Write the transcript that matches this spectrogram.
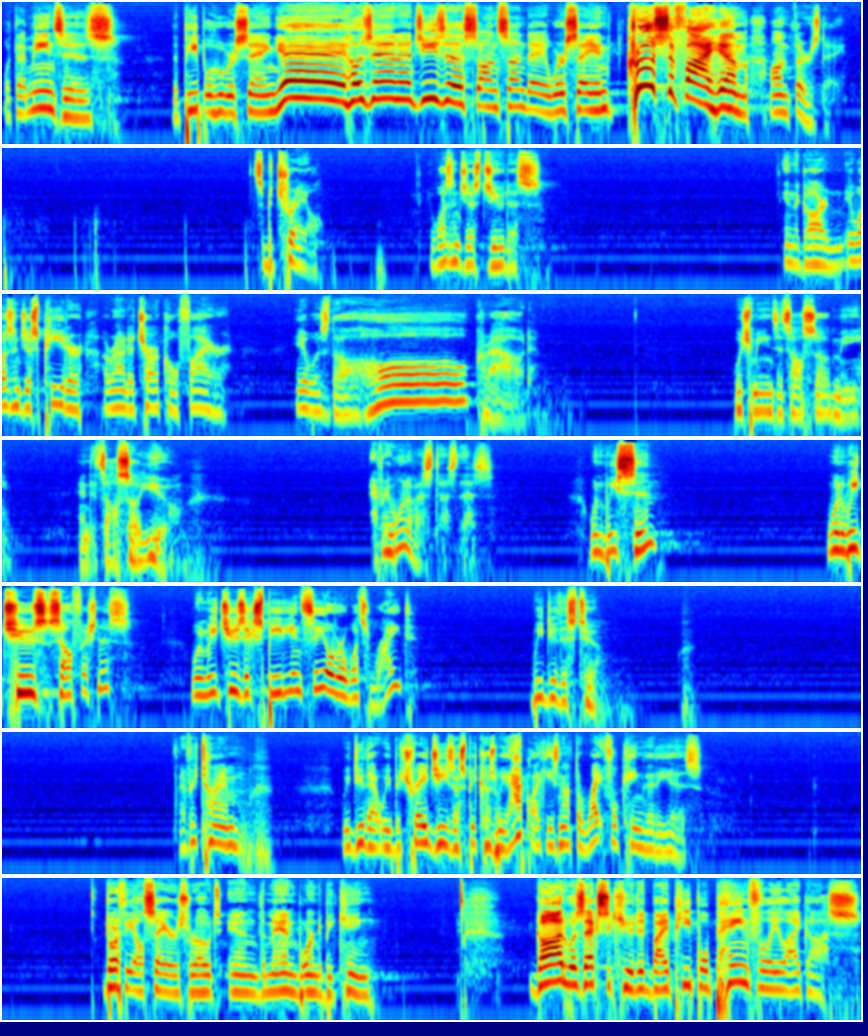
What that means is the people who were saying, Yay, Hosanna, Jesus on Sunday, were saying, Crucify him on Thursday. It's betrayal. It wasn't just Judas in the garden, it wasn't just Peter around a charcoal fire, it was the whole crowd, which means it's also me and it's also you. Every one of us does this. When we sin, when we choose selfishness, when we choose expediency over what's right, we do this too. Every time we do that, we betray Jesus because we act like he's not the rightful king that he is. Dorothy L. Sayers wrote in The Man Born to Be King God was executed by people painfully like us.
